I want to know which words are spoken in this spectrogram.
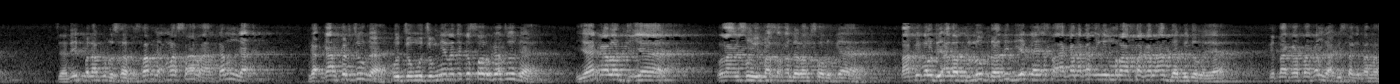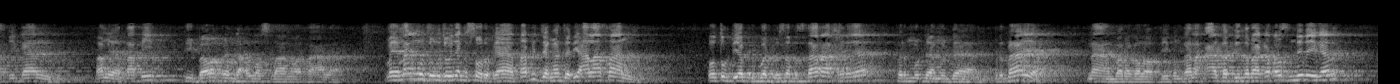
Jadi pelaku dosa besar enggak masalah, kan enggak enggak kafir juga. Ujung-ujungnya nanti ke surga juga. Ya kalau dia langsung dimasukkan dalam surga. Tapi kalau di adab dulu berarti dia kayak seakan-akan ingin merasakan adab itu loh ya. Kita katakan enggak bisa kita pastikan. Paham ya? Tapi di bawah kehendak Allah Subhanahu wa taala. Memang ujung-ujungnya ke surga, tapi jangan jadi alasan untuk dia berbuat dosa besar akhirnya bermudah-mudahan. Berbahaya. Nah, barakallahu fikum karena adab di neraka tahu sendiri kan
